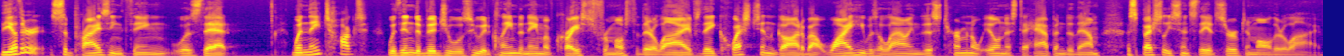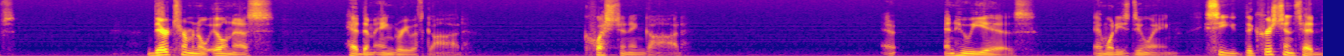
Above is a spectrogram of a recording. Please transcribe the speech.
The other surprising thing was that when they talked with individuals who had claimed the name of Christ for most of their lives, they questioned God about why he was allowing this terminal illness to happen to them, especially since they had served him all their lives. Their terminal illness had them angry with God, questioning God and, and who he is and what he's doing. See, the Christians had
